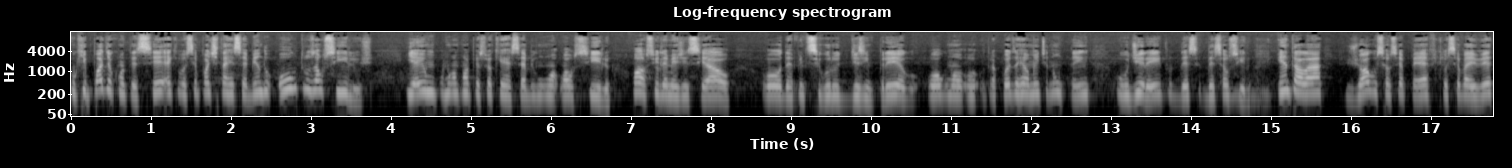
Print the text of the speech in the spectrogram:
O que pode acontecer é que você pode estar recebendo outros auxílios. E aí uma, pessoa que recebe um, um auxílio, ou auxílio emergencial, ou de repente seguro-desemprego, ou alguma outra coisa, realmente não tem o direito desse, desse auxílio. Entra lá, joga o seu CPF que você vai ver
